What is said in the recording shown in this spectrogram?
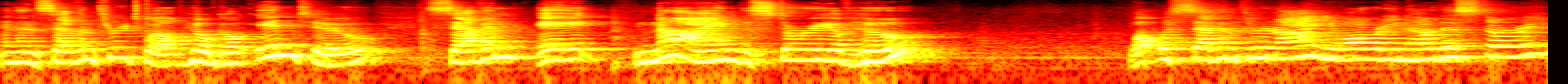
And then 7 through 12, he'll go into 7, 8, 9, the story of who? What was 7 through 9? You already know this story.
